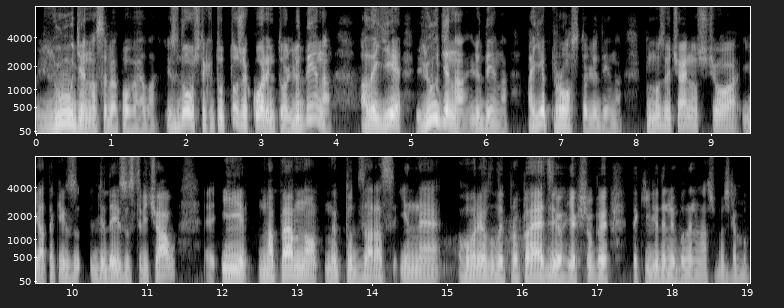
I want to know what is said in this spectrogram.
людяно себе повела. І знову ж таки, тут теж корінь то людина, але є людяна людина, а є просто людина. Тому, звичайно, що я таких людей зустрічав, е, і напевно, ми б тут зараз і не говорили про поезію, якщо б такі люди не були на нашому шляху.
